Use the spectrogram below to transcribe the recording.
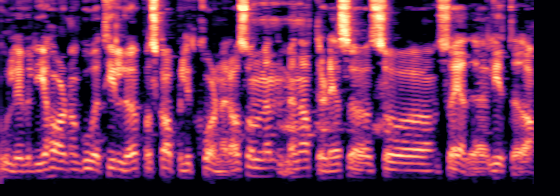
Oliver Lie har noen gode tilløp og skaper litt cornerer, sånn, men, men, etter det så, så, så er det lite, da.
